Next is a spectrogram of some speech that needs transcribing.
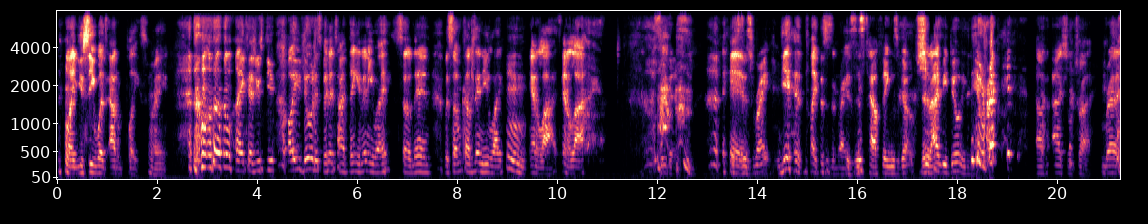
like you see what's out of place, right? like, cause you, you all you doing is spending time thinking anyway. So then, when something comes in, you like, hmm, analyze, analyze. See this. Is And this right? yeah, like this isn't right. Is this how things go? Should I be doing this? right? Uh, I shall try. Bruh,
